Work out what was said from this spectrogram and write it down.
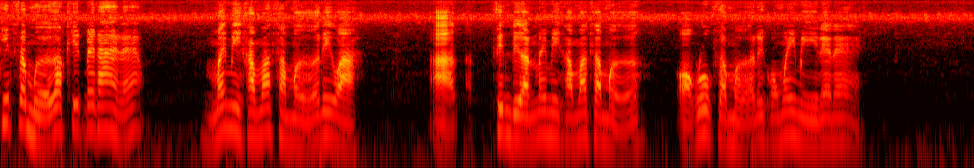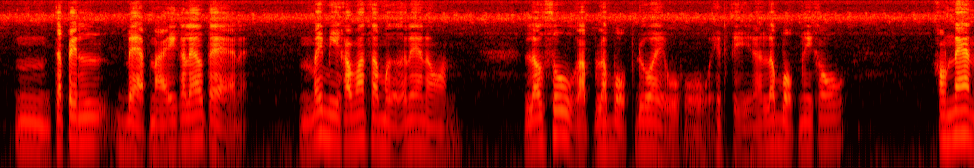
คิดเสมอก็คิดไม่ได้แล้ว ไม่มีคำว่าเสมอดีกว่า อ่า สิ้นเดือนไม่มีคำว่าเสมอ ออกลูกเสมอนี่คงไม่มีแน่ๆอืม จะเป็นแบบไหนก็แล้วแต่เนี่ย ไม่มีคำว่าเสมอแน่นอน แล้วสู้กับระบบด้วย โอ้โหเอฟซีนะระบบนี้เขาเขาแน่น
